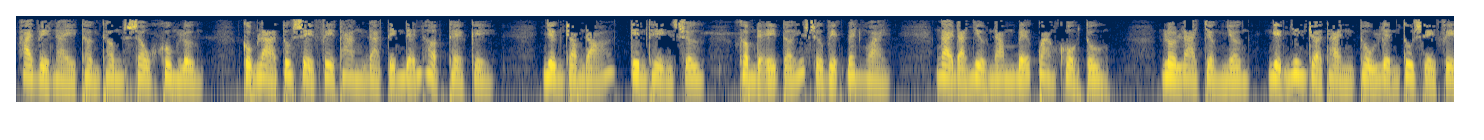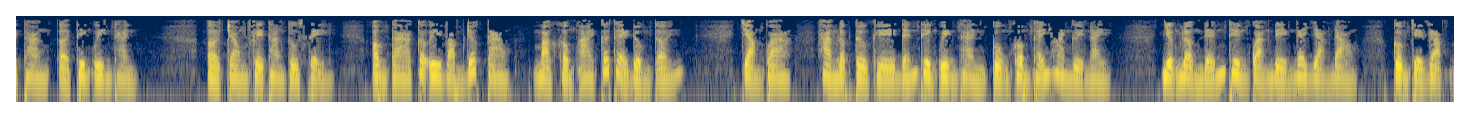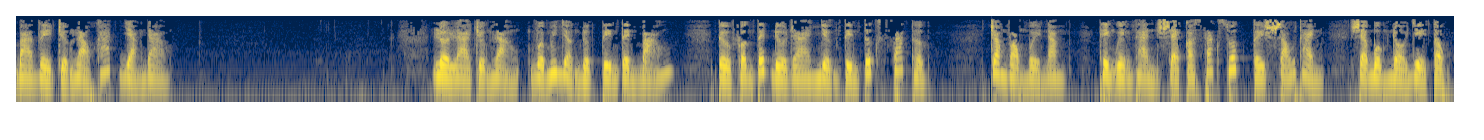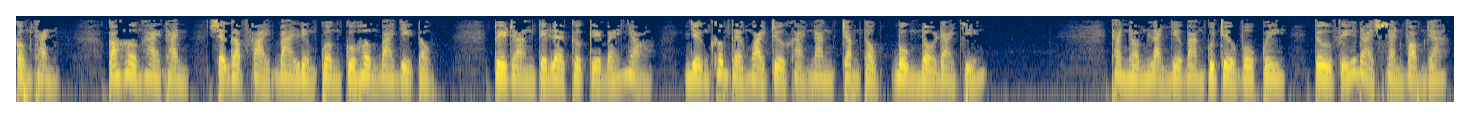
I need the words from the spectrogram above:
Hai vị này thần thông sâu khôn lượng, cũng là tu sĩ phi thăng đã tiến đến hợp thể kỳ. Nhưng trong đó, Kim Thiền Sư không để ý tới sự việc bên ngoài. Ngài đã nhiều năm bế quan khổ tu. Lùi là Trần Nhân nghiệm nhiên trở thành thủ lĩnh tu sĩ phi thăng ở Thiên Uyên Thành. Ở trong phi thăng tu sĩ, ông ta có uy vọng rất cao mà không ai có thể đụng tới. Chẳng qua, Hàng Lập từ khi đến Thiên Uyên Thành cũng không thấy hai người này. Những lần đến Thiên Quảng Điện nghe giảng đạo, cũng chỉ gặp ba vị trưởng lão khác giảng đạo. Lôi là trưởng lão vừa mới nhận được tin tình báo, từ phân tích đưa ra những tin tức xác thực. Trong vòng 10 năm, Thiên Uyên Thành sẽ có xác suất tới 6 thành sẽ bùng nổ dị tộc công thành. Có hơn 2 thành sẽ gặp phải ba liên quân của hơn 3 dị tộc. Tuy rằng tỷ lệ cực kỳ bé nhỏ, nhưng không thể ngoại trừ khả năng trăm tộc bùng nổ đại chiến. Thành âm lạnh như băng của triệu vô quy từ phía đại sảnh vọng ra.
